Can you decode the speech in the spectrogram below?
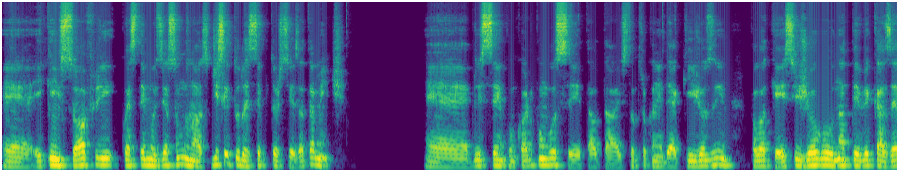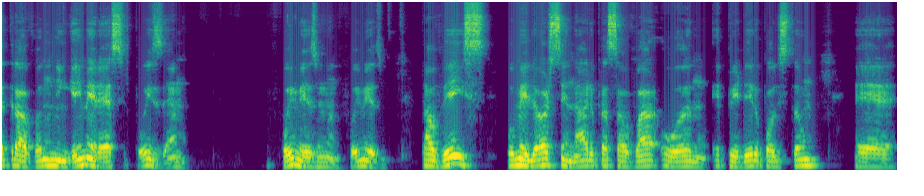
é, e quem sofre com essa teimosia somos nós. Disse tudo, receptor C, exatamente. É, concordo com você, tal, tal. Estão trocando ideia aqui. Josinho falou que esse jogo na TV Casé travando, ninguém merece. Pois é, mano. Foi mesmo, mano. Foi mesmo. Talvez o melhor cenário para salvar o ano é perder o Paulistão é,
